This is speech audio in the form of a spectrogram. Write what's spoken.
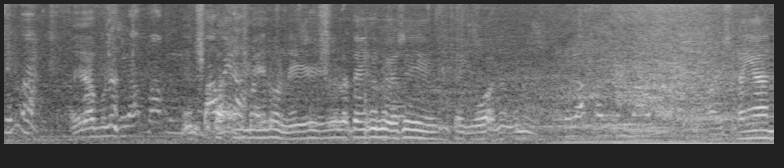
Ko. Ayaw mo na. Wala pa akong pa bawi ano ah. mayroon. Eh, wala tayong ano kasi tayo gawa ng ano. Wala pa akong bawi. Ayos lang yan.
